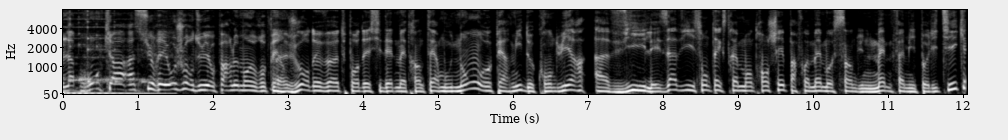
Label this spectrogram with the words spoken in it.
La bronca assurée aujourd'hui au Parlement européen. Un jour de vote pour décider de mettre un terme ou non au permis de conduire à vie. Les avis sont extrêmement tranchés, parfois même au sein d'une même famille politique.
